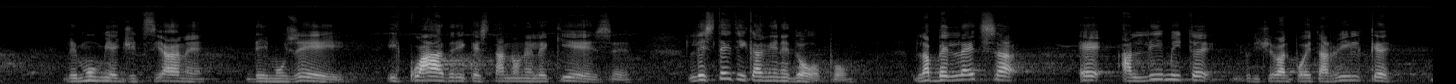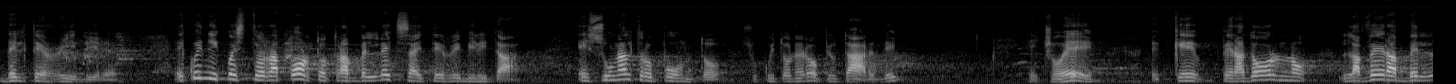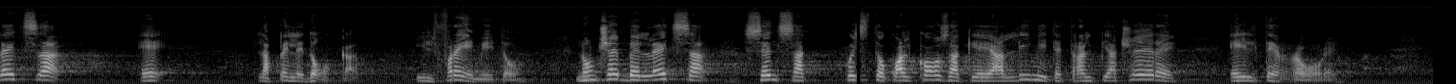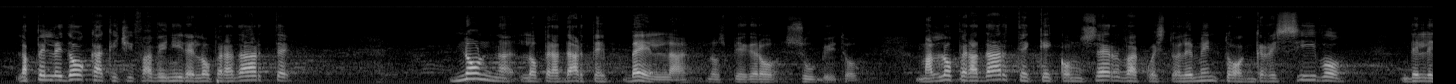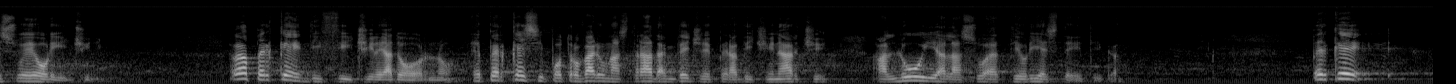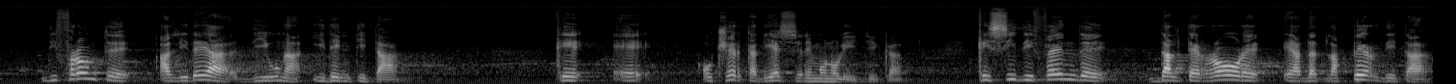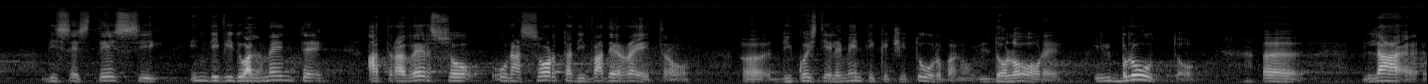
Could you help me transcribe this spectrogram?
le mummie egiziane dei musei, i quadri che stanno nelle chiese, L'estetica viene dopo, la bellezza è al limite, lo diceva il poeta Rilke, del terribile. E quindi questo rapporto tra bellezza e terribilità e su un altro punto, su cui tornerò più tardi, e cioè che per Adorno la vera bellezza è la pelle d'oca, il fremito. Non c'è bellezza senza questo qualcosa che è al limite tra il piacere e il terrore. la pelle d'oca che ci fa venire l'opera d'arte, non l'opera d'arte bella, lo spiegherò subito, ma l'opera d'arte che conserva questo elemento aggressivo delle sue origini. Allora perché è difficile Adorno e perché si può trovare una strada invece per avvicinarci a lui e alla sua teoria estetica? Perché di fronte all'idea di una identità che è o cerca di essere monolitica, che si difende dal terrore e dalla perdita di se stessi individualmente attraverso una sorta di vade retro eh, di questi elementi che ci turbano, il dolore, il brutto, eh, la,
